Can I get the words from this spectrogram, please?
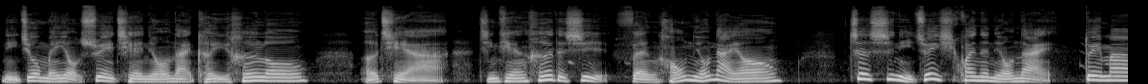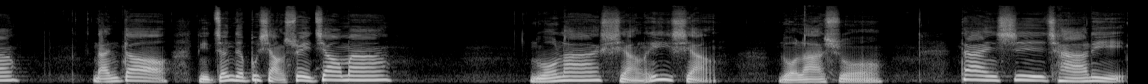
你就没有睡前牛奶可以喝喽。而且啊，今天喝的是粉红牛奶哦，这是你最喜欢的牛奶，对吗？难道你真的不想睡觉吗？罗拉想了一想，罗拉说：“但是查理。”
